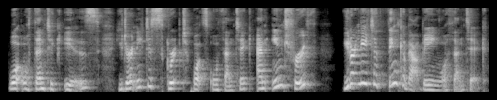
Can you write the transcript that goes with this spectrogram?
what authentic is. You don't need to script what's authentic. And in truth, you don't need to think about being authentic.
